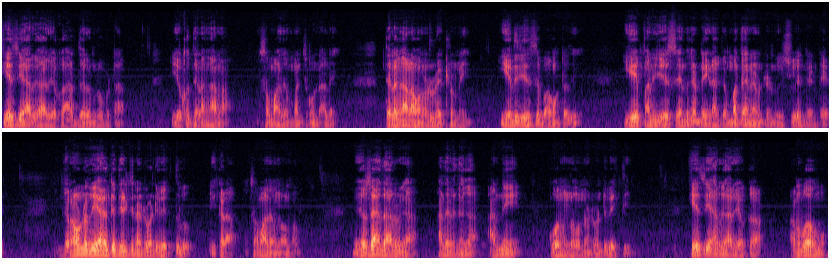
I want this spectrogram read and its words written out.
కేసీఆర్ గారి యొక్క ఆధ్వర్యం లోపల ఈ యొక్క తెలంగాణ సమాజం మంచిగా ఉండాలి తెలంగాణ వనరులు ఎట్లున్నాయి? ఏది చేస్తే బాగుంటుంది? ఏ పని చేస్తే ఎందుకంటే ఈయన గమ్మత్తైనటువంటి ఇష్యూ ఏంటంటే గ్రౌండ్ రియాలిటీ తెలిసినటువంటి వ్యక్తులు ఇక్కడ సమాజంలో ఉన్నారు. వ్యవసాయదారునిగా అదేవిధంగా అన్ని కోణంలో ఉన్నటువంటి వ్యక్తి. కేసీఆర్ గారి యొక్క అనుభవము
